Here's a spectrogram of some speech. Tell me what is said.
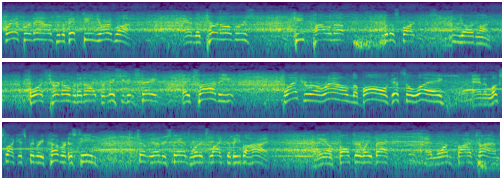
scamper down to the 15-yard line. And the turnovers keep piling up for the Spartans. Yard line. Fourth turnover tonight for Michigan State. They try the flanker around, the ball gets away, and it looks like it's been recovered. This team certainly understands what it's like to be behind. And they have fought their way back and won five times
